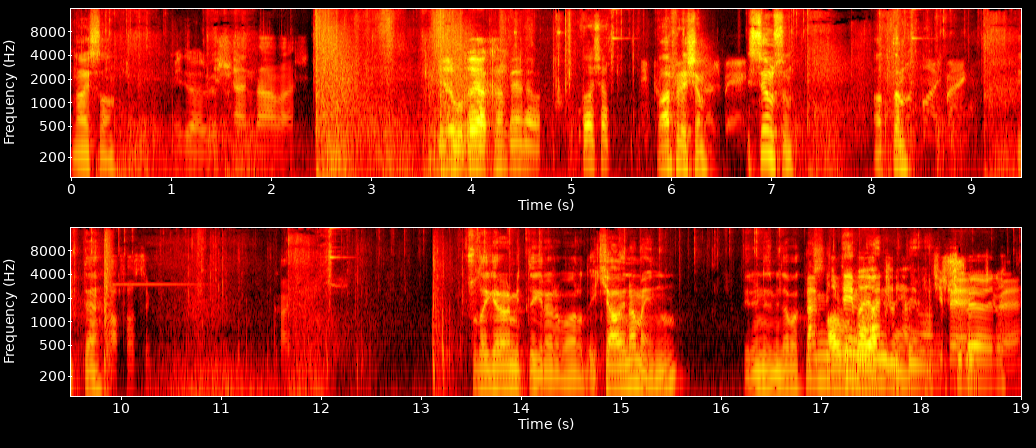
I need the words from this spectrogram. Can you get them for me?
Nice lan. Mid var Bir bir. tane daha var. Biri burada yakın. B de var. Flash at. Var flash'ım. İstiyor musun? Attım. Bitti. Suda girer midde girer bu arada. 2A oynamayın lan. Biriniz mid'e bakın. Ben Var middeyim burada abi. Aynı yakın ya. middeyim abi. İki B, iki. Burada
